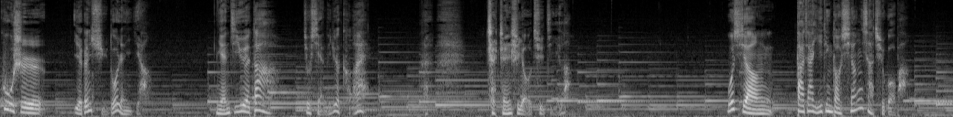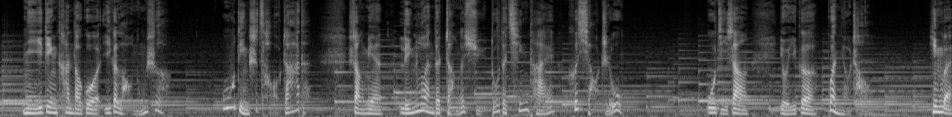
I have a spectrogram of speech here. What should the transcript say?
故事也跟许多人一样，年纪越大就显得越可爱，这真是有趣极了。我想大家一定到乡下去过吧？你一定看到过一个老农舍，屋顶是草扎的。上面凌乱地长了许多的青苔和小植物。屋脊上有一个鹳鸟巢，因为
